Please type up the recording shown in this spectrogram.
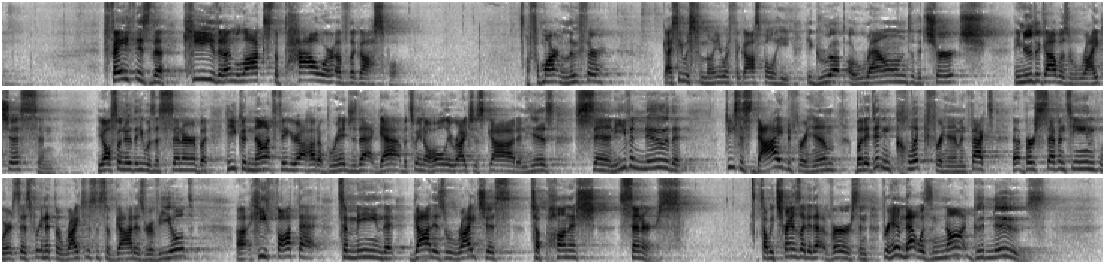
Faith is the key that unlocks the power of the gospel. For Martin Luther, guys, he was familiar with the gospel. He, he grew up around the church. He knew that God was righteous and he also knew that he was a sinner, but he could not figure out how to bridge that gap between a holy, righteous God and his sin. He even knew that Jesus died for him, but it didn't click for him. In fact, that verse 17, where it says, For in it the righteousness of God is revealed, uh, he thought that to mean that God is righteous to punish sinners. That's how we translated that verse. And for him, that was not good news.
